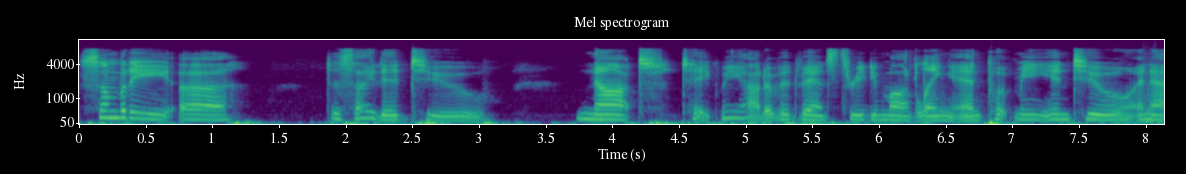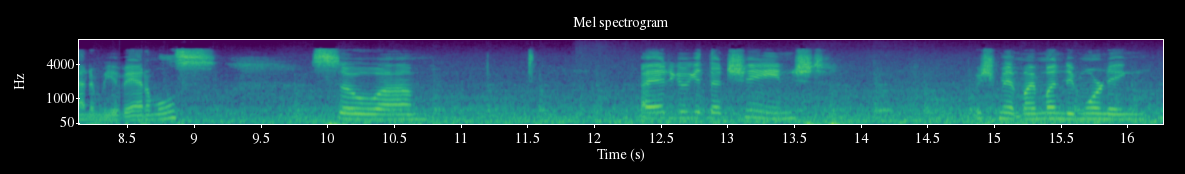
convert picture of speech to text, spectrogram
somebody uh decided to not take me out of advanced 3D modeling and put me into anatomy of animals. So um, I had to go get that changed, which meant my Monday morning,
